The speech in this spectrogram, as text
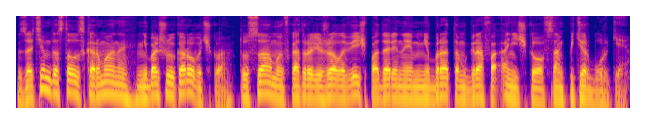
Затем достал из кармана небольшую коробочку, ту самую, в которой лежала вещь, подаренная мне братом графа Аничкова в Санкт-Петербурге.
